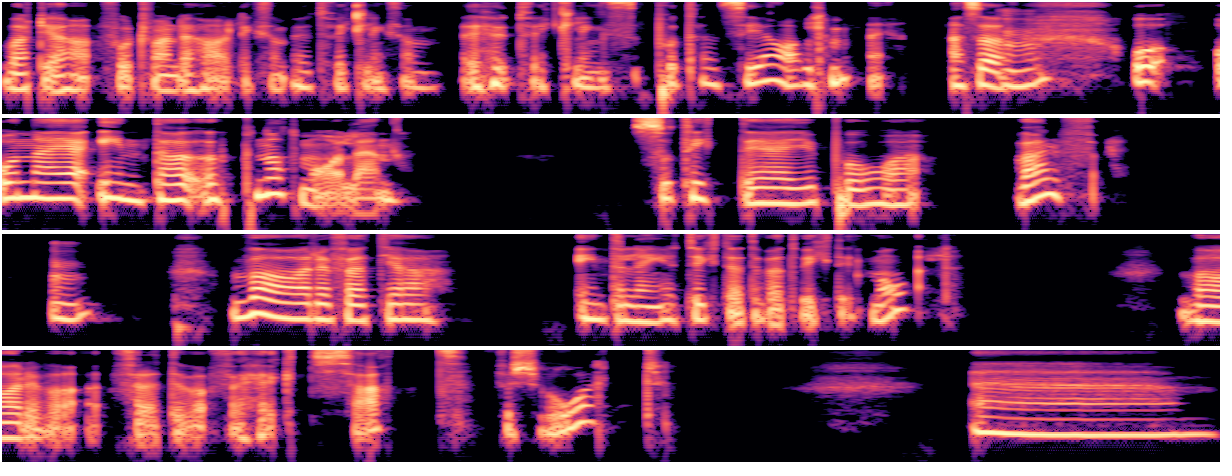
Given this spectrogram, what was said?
Vart jag fortfarande har liksom utvecklings, utvecklingspotential. Alltså, Mm. och, och när jag inte har uppnått målen så tittar jag ju på varför. Mm. Var det för att jag inte längre tyckte att det var ett viktigt mål? Var det för att det var för högt satt? För svårt? Ehm,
